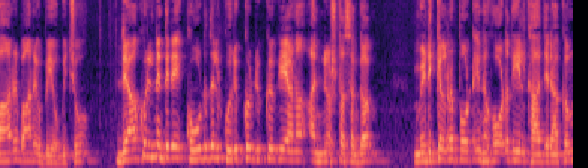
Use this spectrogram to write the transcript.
മാറി മാറി ഉപയോഗിച്ചു. രാഹുലിനെതിരെ കൂടുതൽ കുരുക്കൊഴുക്കുകയാണ് അന്വേഷണ സംഘം. മെഡിക്കൽ റിപ്പോർട്ട് ഇന്ന് കോടതിയിൽ ഹാജരാക്കും.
